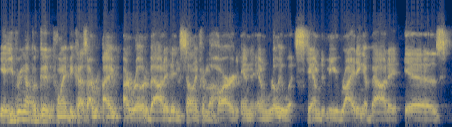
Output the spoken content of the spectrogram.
Yeah, you bring up a good point because I, I, I wrote about it in Selling from the Heart. And, and really what stemmed me writing about it is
